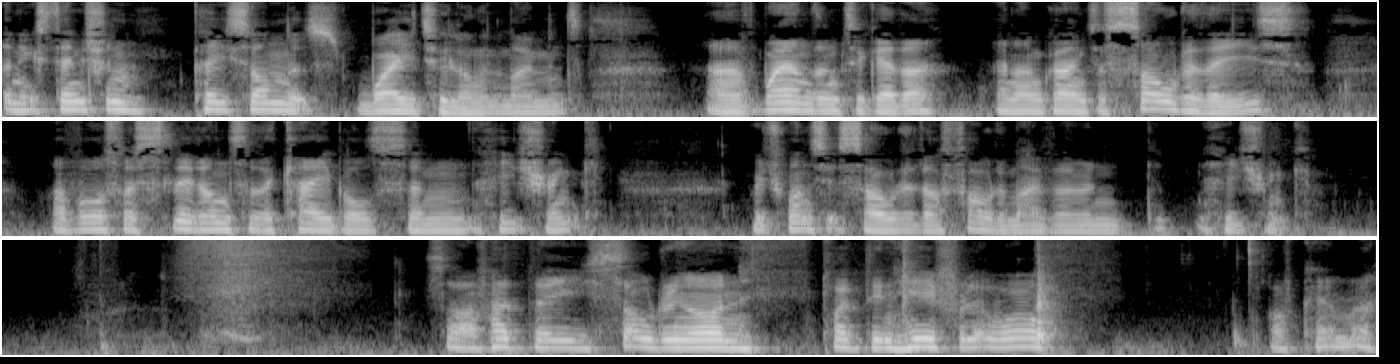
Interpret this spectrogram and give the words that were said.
an extension piece on that's way too long at the moment. I've wound them together and I'm going to solder these I've also slid onto the cables some heat shrink, which once it's soldered, I'll fold them over and heat shrink. So I've had the soldering iron plugged in here for a little while, off camera.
